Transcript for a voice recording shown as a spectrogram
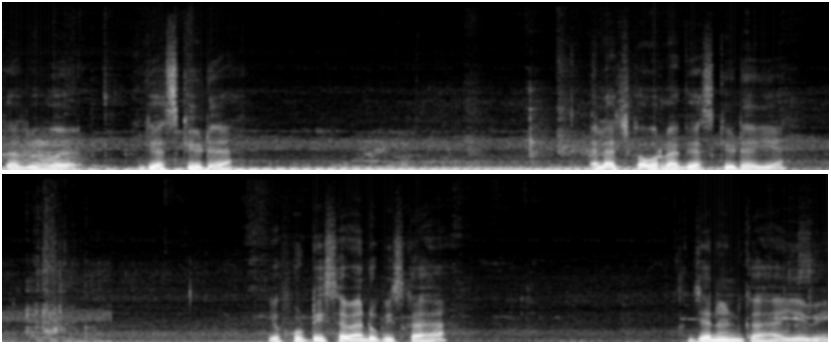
इसका जो है गैस किट है। एल एच कवर का गैस किट है ये। ये फोर्टी सेवन रुपीज़ का है। जेनुइन का है ये भी।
